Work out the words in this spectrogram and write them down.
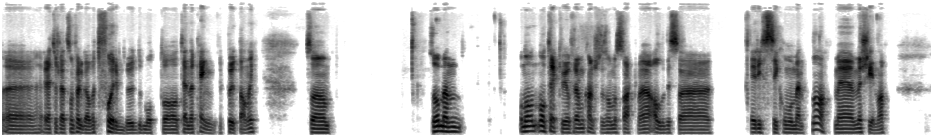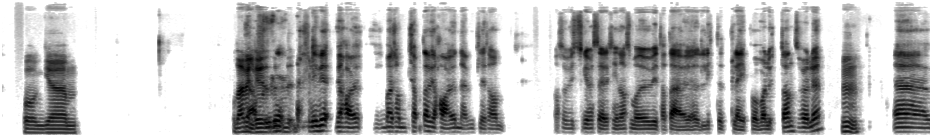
uh, rett og slett som følge av et forbud mot å tjene penger på utdanning. Så, så men og nå, nå trekker vi jo frem kanskje som å starte med alle disse risikomomentene da, med, med Kina. Og um, og det er veldig Ja, fordi, fordi vi, vi har jo bare sånn kjapt da, vi har jo nevnt litt sånn altså Hvis du skal investere i Kina, så må du vite at det er litt et play på valutaen, selvfølgelig. mm, Eh,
